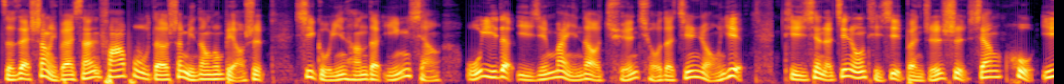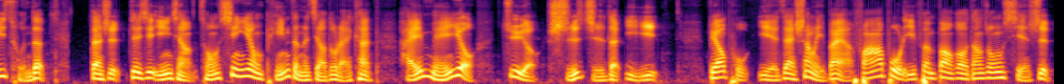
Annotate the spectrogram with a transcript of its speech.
则在上礼拜三发布的声明当中表示，矽谷银行的影响无疑的已经蔓延到全球的金融业，体现了金融体系本质是相互依存的。但是这些影响从信用评等的角度来看，还没有具有实质的意义。标普也在上礼拜啊发布了一份报告当中显示，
